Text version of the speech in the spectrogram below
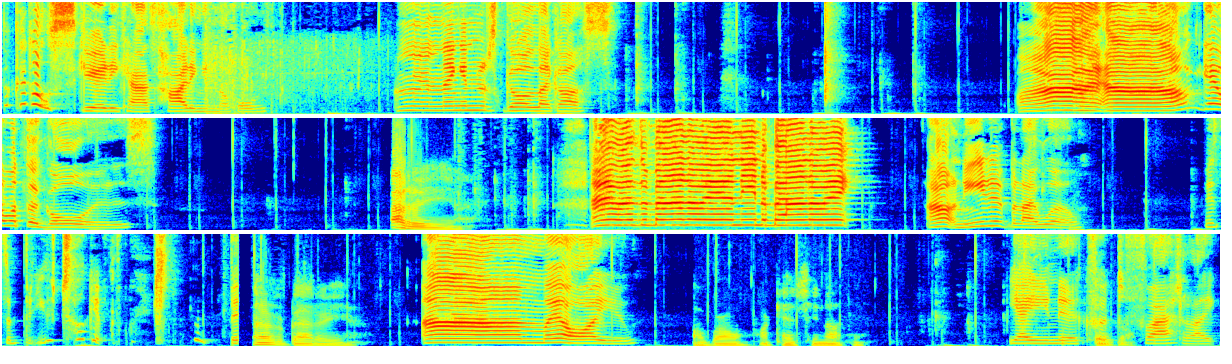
Look at those scaredy cats hiding in the holes. I mean, they can just go like us. Alright, uh, I don't get what the goal is. Battery. I want the battery, I need a battery. I don't need it, but I will. It's a, you took it. Another battery. Um, where are you? Oh, bro, I can't see nothing. Yeah, you need you crypto go. flashlight.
